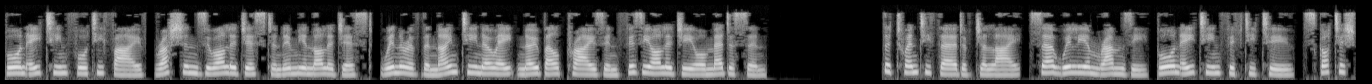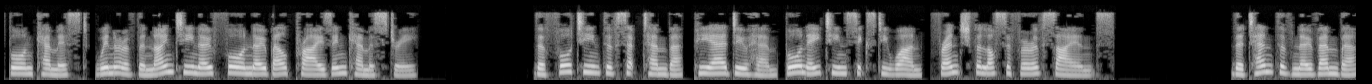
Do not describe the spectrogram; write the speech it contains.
born 1845, Russian zoologist and immunologist, winner of the 1908 Nobel Prize in Physiology or Medicine. The 23rd of July, Sir William Ramsay, born 1852, Scottish-born chemist, winner of the 1904 Nobel Prize in Chemistry. The 14th of September, Pierre Duhem, born 1861, French philosopher of science. The 10th of November,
